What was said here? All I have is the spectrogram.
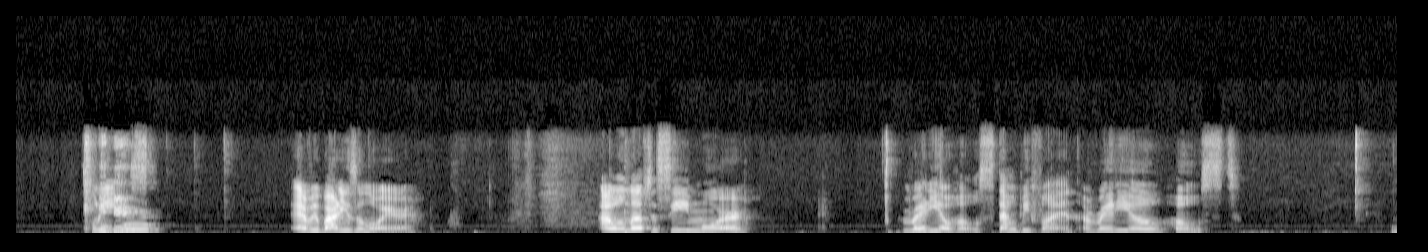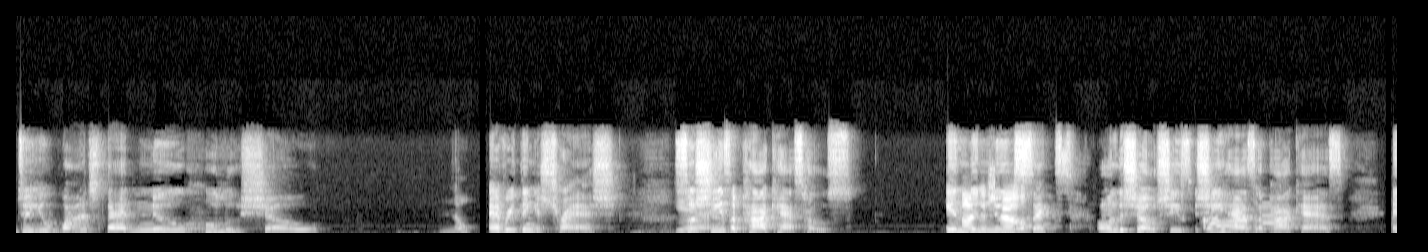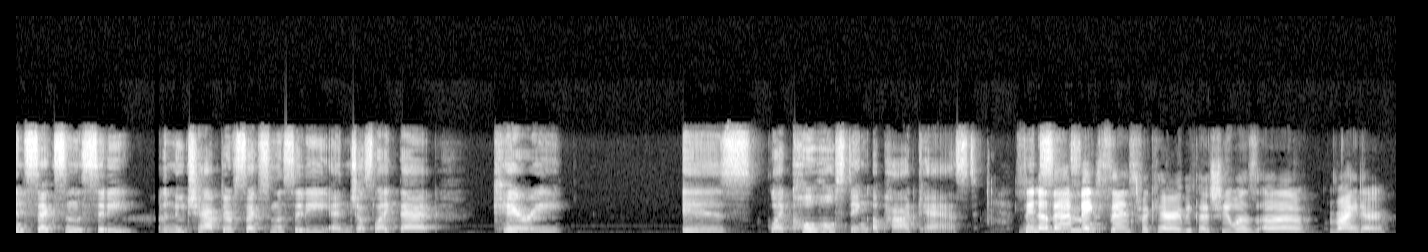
Please. Everybody is a lawyer. I would love to see more radio host. That would be fun. A radio host. Do you watch that new Hulu show? Nope. Everything is trash. So she's a podcast host. In On the, the new sex on the show, she's she Oh, has a oh. podcast. In Sex in the City, the new chapter of Sex in the City, and just like that, Carrie is like co-hosting a podcast. See, now that makes sense for Carrie because she was a writer.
